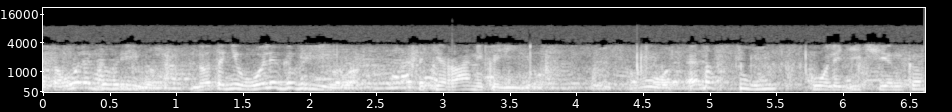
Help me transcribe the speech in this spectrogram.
Это Оля Гаврилова. Но это не Оля Гаврилова, это керамика ее. Вот. Это Сум Коля Диченко.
